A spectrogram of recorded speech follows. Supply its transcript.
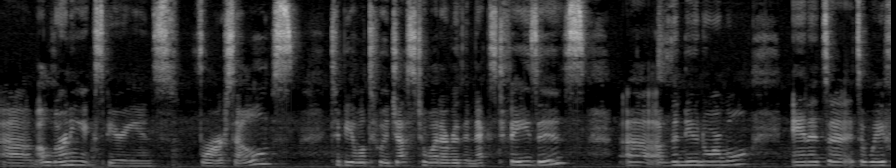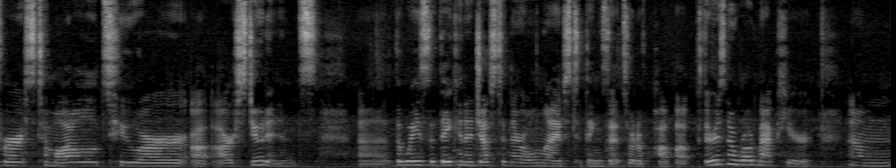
um, a learning experience for ourselves to be able to adjust to whatever the next phase is uh, of the new normal. And it's a, it's a way for us to model to our, uh, our students uh, the ways that they can adjust in their own lives to things that sort of pop up. There is no roadmap here. Um,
